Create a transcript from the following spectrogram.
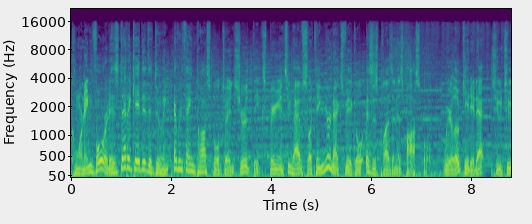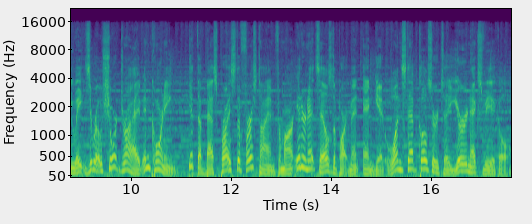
Corning Ford is dedicated to doing everything possible to ensure that the experience you have selecting your next vehicle is as pleasant as possible. We're located at 2280 Short Drive in Corning. Get the best price the first time from our internet sales department and get one step closer to your next vehicle.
